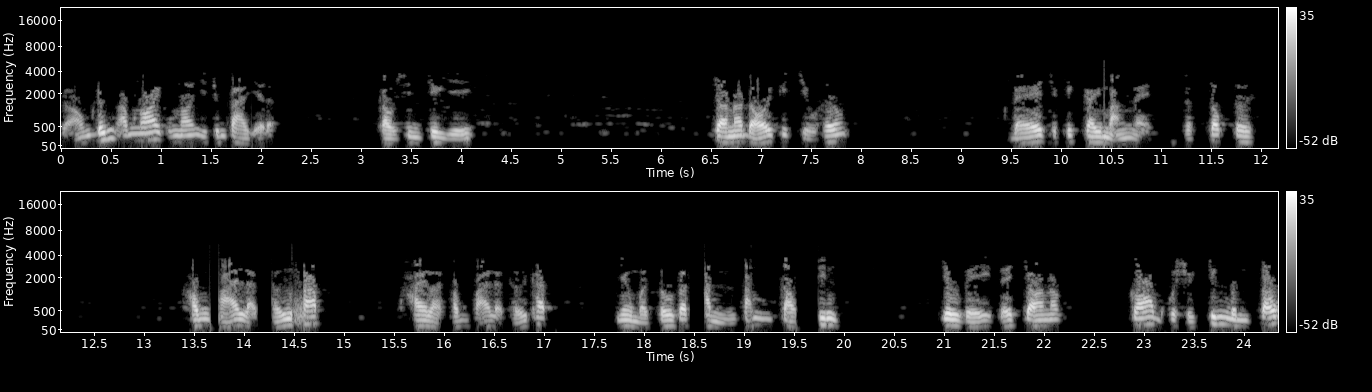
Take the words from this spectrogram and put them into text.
rồi ông đứng, ông nói, cũng nói như chúng ta vậy đó. Cầu xin chư vị cho nó đổi cái chiều hướng để cho cái cây mặn này được tốt tươi. Không phải là thử pháp hay là không phải là thử thách, nhưng mà tôi có thành tâm cầu xin chư vị để cho nó có một cái sự chứng minh tốt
